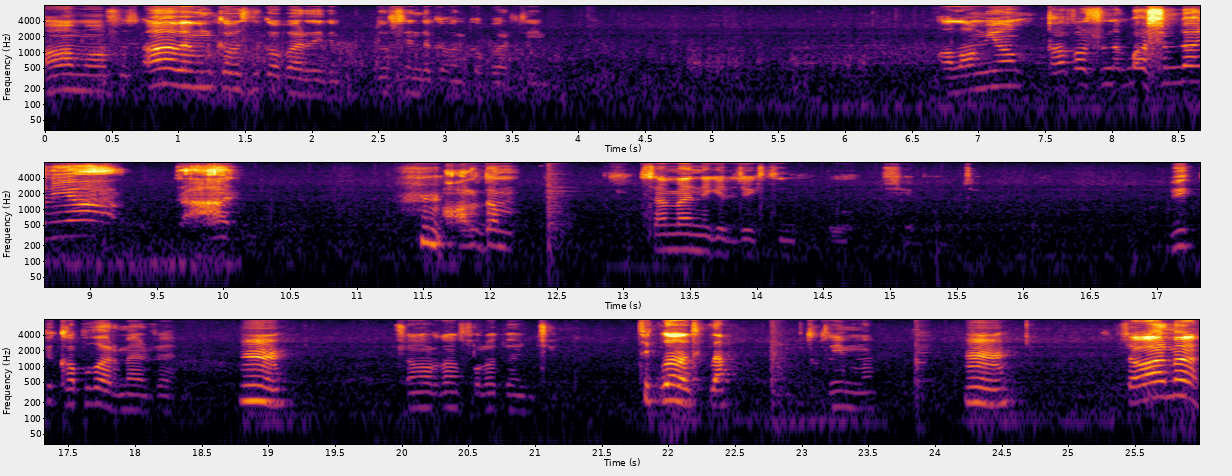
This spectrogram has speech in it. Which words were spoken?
aa muhafız. Aa ben bunun kafasını kopardıydım. Dur senin de kafanı kopartayım. Alamıyorum. Kafasını başım dönüyor. Aldım. Sen benle geleceksin. Bu şey yapacağım. Büyük bir kapı var Merve. Hmm. Şu an oradan sola döneceğim. Tıkla ona tıkla. Tıklayayım mı? Hmm. Kimse var mı?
